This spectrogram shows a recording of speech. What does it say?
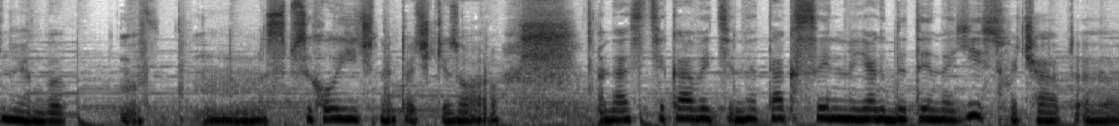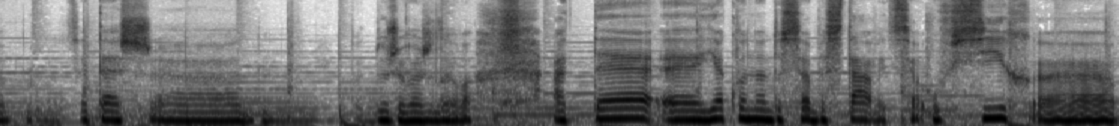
ну якби. З психологічної точки зору нас цікавить не так сильно, як дитина їсть, хоча е, це теж е, дуже важливо. А те, е, як вона до себе ставиться у всіх е,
